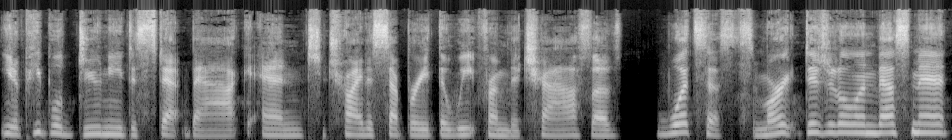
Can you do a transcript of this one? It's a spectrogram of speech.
you know, people do need to step back and try to separate the wheat from the chaff of what's a smart digital investment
